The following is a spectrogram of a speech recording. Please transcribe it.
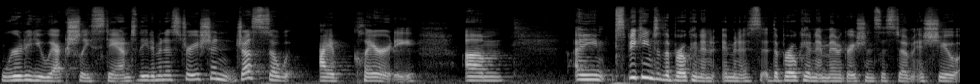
where do you actually stand to the administration? Just so i have clarity. Um, I mean, speaking to the broken the broken immigration system issue,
